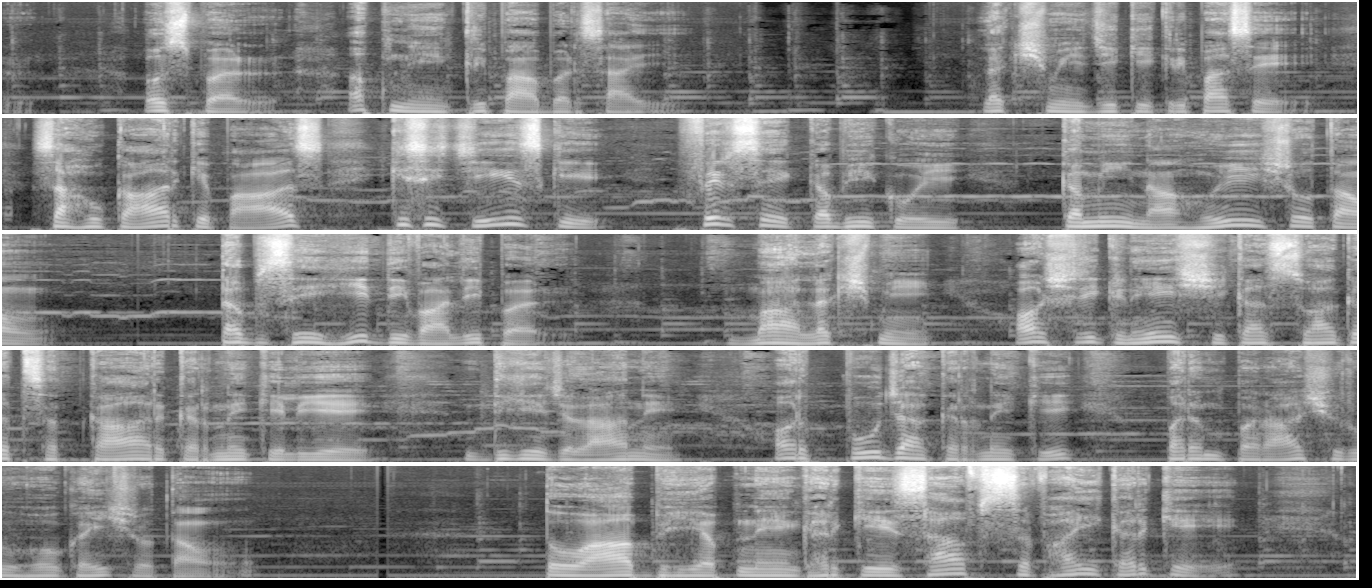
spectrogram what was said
उस पर अपनी कृपा बरसाई। लक्ष्मी जी की कृपा से साहूकार के पास किसी चीज़ की फिर से कभी कोई कमी ना हुई, श्रोताओं। तब से ही दिवाली पर माँ लक्ष्मी और श्री गणेश जी का स्वागत सत्कार करने के लिए दिए जलाने और पूजा करने की परंपरा शुरू हो गई श्रोताओं तो आप भी अपने घर की साफ़ सफ़ाई करके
